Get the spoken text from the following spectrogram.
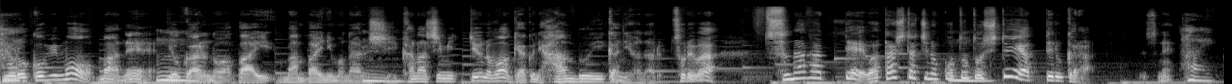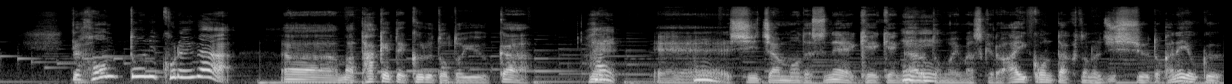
喜はいびも、まあね、うんよくあるのは倍、万倍にもなるし、悲しみっていうのは逆に半分以下にはなる。それは、つながって私たちのこととしてやってるからですね。はい。で、本当にこれが、あーまあ、長けてくるとというか、ねはい。えーしーちゃんもですね、経験があると思いますけど、アイコンタクトの実習とかね、よく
